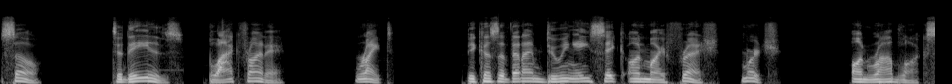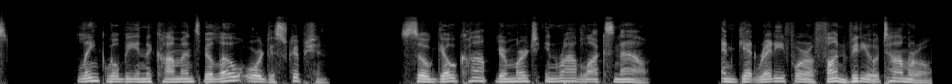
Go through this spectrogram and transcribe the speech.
So, today is Black Friday. Right. Because of that I'm doing a sale on my fresh merch on Roblox. Link will be in the comments below or description. So go cop your merch in Roblox now. And get ready for a fun video tomorrow.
